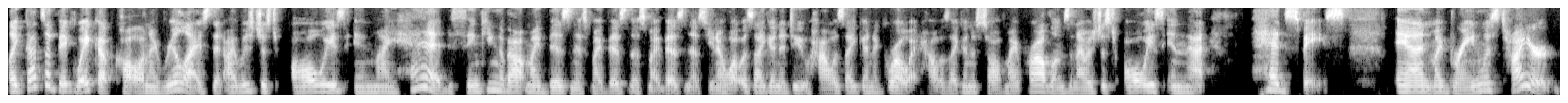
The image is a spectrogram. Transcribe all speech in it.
like that's a big wake up call. And I realized that I was just always in my head thinking about my business, my business, my business. You know, what was I going to do? How was I going to grow it? How was I going to solve my problems? And I was just always in that headspace and my brain was tired.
